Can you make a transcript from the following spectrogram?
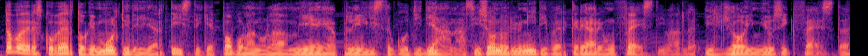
Dopo aver scoperto che molti degli artisti che popolano la mia playlist quotidiana si sono riuniti per creare un festival, il Joy Music Fest,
